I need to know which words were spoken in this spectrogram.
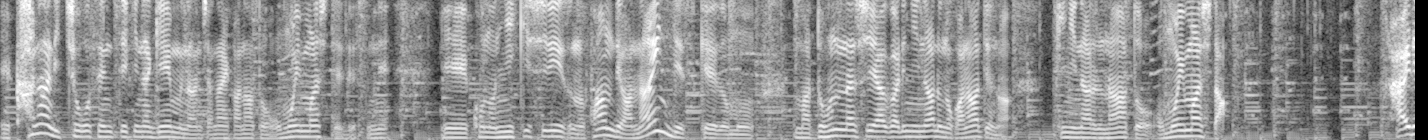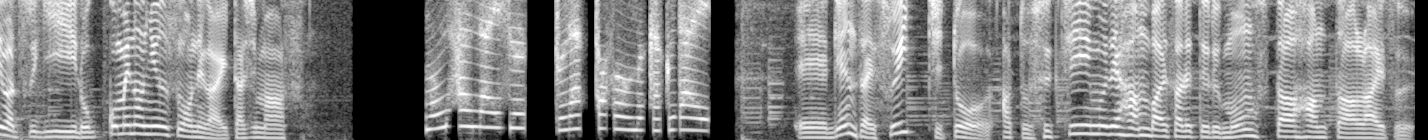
えかなり挑戦的なゲームなんじゃないかなと思いましてですね、えー、この2期シリーズのファンではないんですけれども、まあ、どんな仕上がりになるのかなというのは気になるなと思いました。はいでは次6個目のニュースをお願いいたします。モンハンライズプラットフォーム拡大。えー、現在スイッチとあとスチームで販売されているモンスターハンターライズ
